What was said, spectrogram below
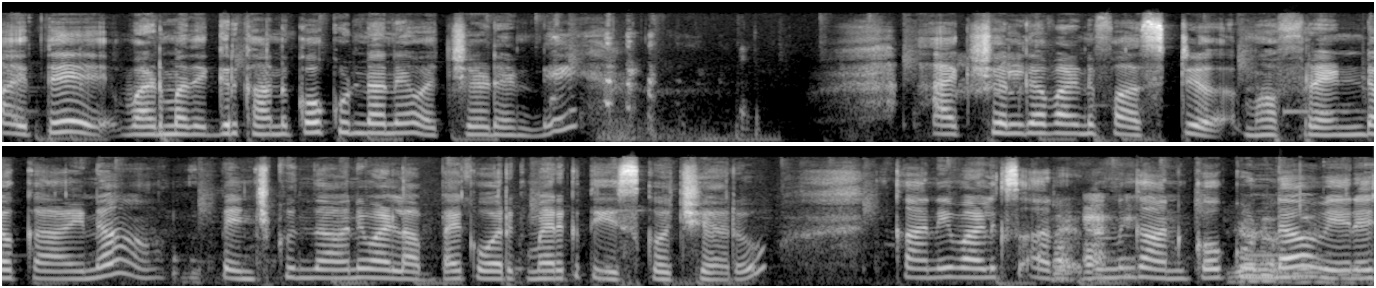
అయితే వాడు మా దగ్గరికి అనుకోకుండానే వచ్చాడండి. యాక్చువల్గా వాడిని ఫస్ట్ మా ఫ్రెండ్ ఒక ఆయన పెంచుకుందామని వాళ్ళ అబ్బాయి కోరిక మేరకు తీసుకొచ్చారు. కానీ వాళ్ళకి సడన్గా అనుకోకుండా వేరే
